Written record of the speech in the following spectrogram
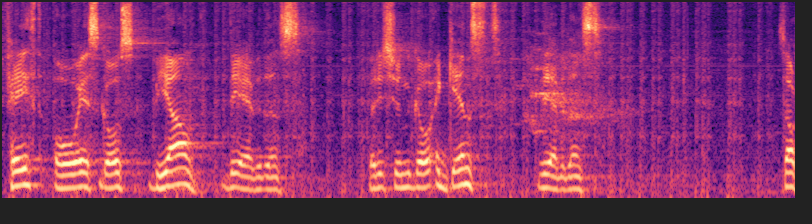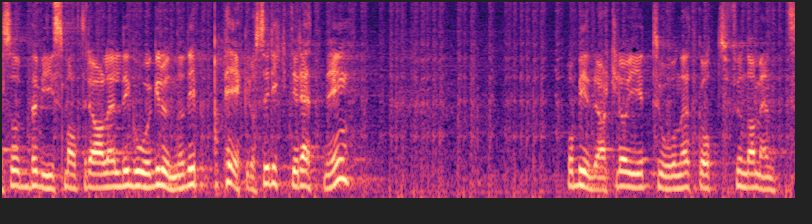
Faith always goes beyond the evidence, but it shouldn't go against the evidence. Så altså Bevismaterialet eller de gode grunnene de peker oss i riktig retning, og bidrar til å gi troen et godt fundament.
